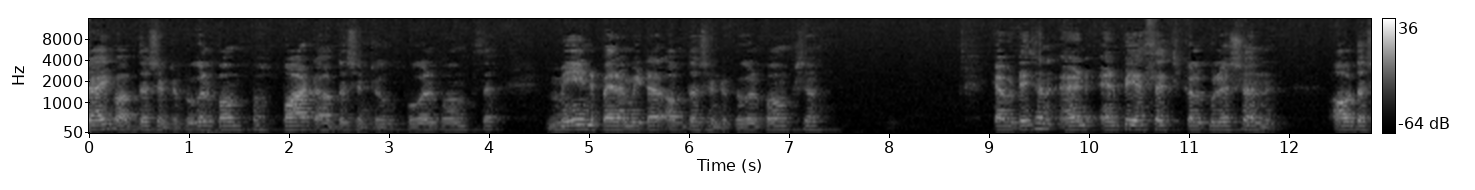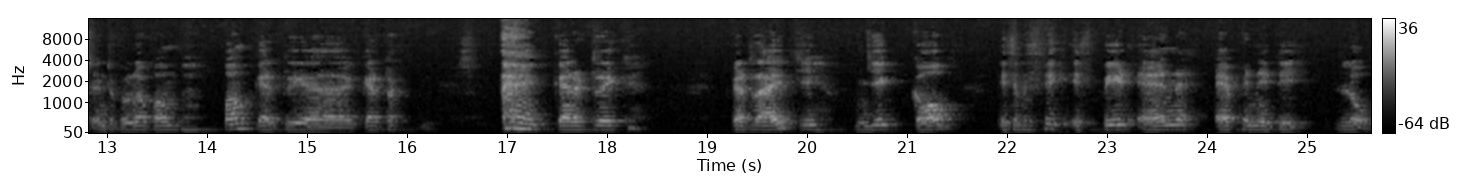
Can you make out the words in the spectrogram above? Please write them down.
type of the centrifugal pump part of the centrifugal pumps main parameter of the centrifugal pumps cavitation and npsh calculation of the centrifugal pump pump character- character- characteristic characteristic of specific speed and affinity law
